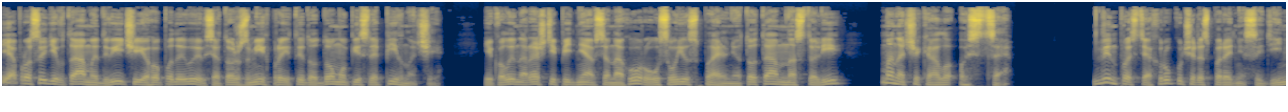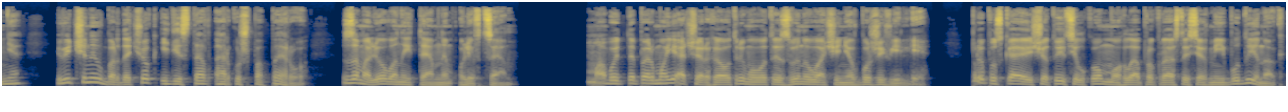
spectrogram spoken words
Я просидів там і двічі його подивився, тож зміг прийти додому після півночі. І коли нарешті піднявся нагору у свою спальню, то там на столі мене чекало ось це. Він простяг руку через переднє сидіння, відчинив бардачок і дістав аркуш паперу, замальований темним олівцем. Мабуть, тепер моя черга отримувати звинувачення в божевіллі. Припускаю, що ти цілком могла прокрастися в мій будинок,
